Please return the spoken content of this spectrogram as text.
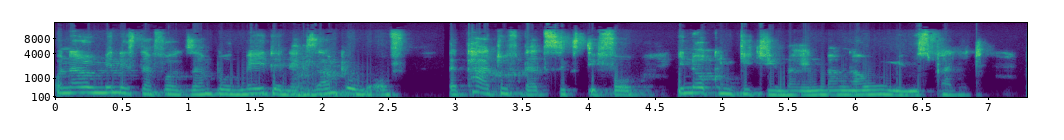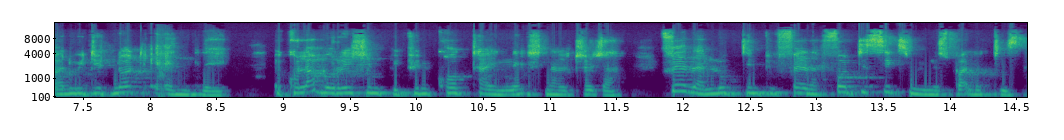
Honorable Minister, for example, made an example of the part of that 64 in Okungijima in Mangaung municipality. But we did not end there. A collaboration between COGTA and National Treasury further looked into further 46 municipalities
